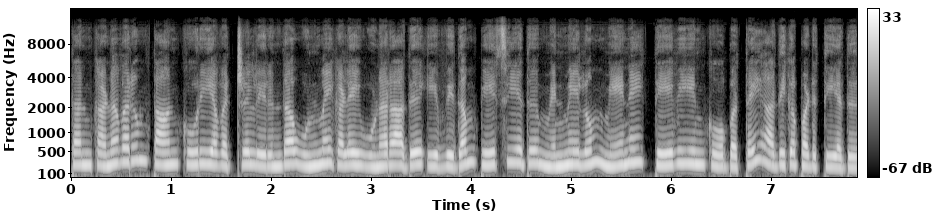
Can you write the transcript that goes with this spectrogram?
தன் கணவரும் தான் கூறியவற்றில் இருந்த உண்மைகளை உணராது இவ்விதம் பேசியது மென்மேலும் மேனை தேவியின் கோபத்தை அதிகப்படுத்தியது.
